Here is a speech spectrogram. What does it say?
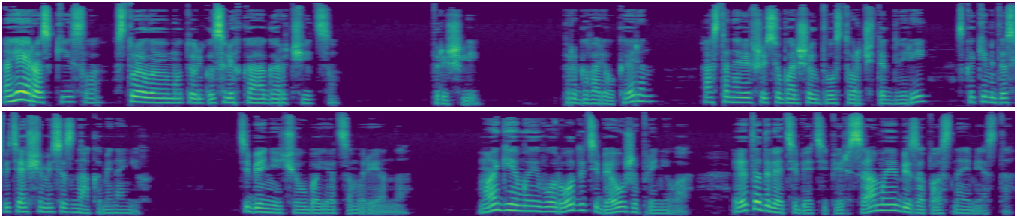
А я и раскисла, стоило ему только слегка огорчиться. «Пришли», — проговорил Кэрин, остановившись у больших двустворчатых дверей с какими-то светящимися знаками на них. «Тебе нечего бояться, Марианна. Магия моего рода тебя уже приняла. Это для тебя теперь самое безопасное место».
